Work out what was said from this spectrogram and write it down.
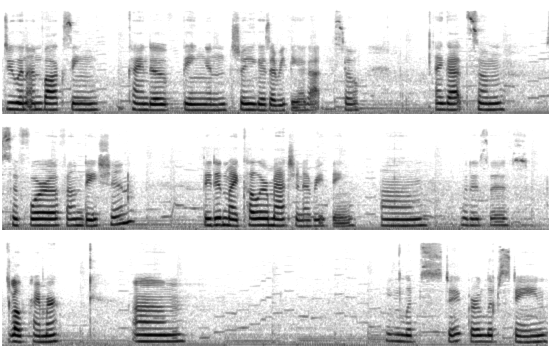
do an unboxing kind of thing and show you guys everything I got. So I got some Sephora foundation. They did my color match and everything. Um, what is this? Oh, primer. Um, lipstick or lip stain.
